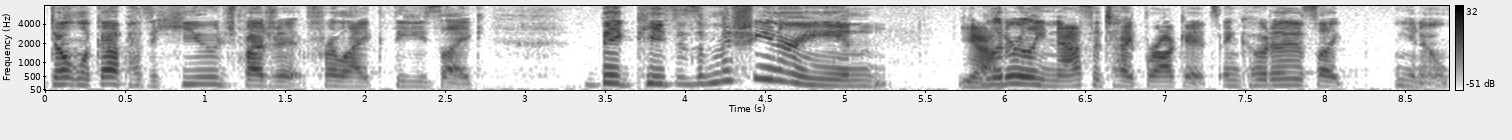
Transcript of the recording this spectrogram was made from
Don't Look Up has a huge budget for like these like big pieces of machinery and Yeah. literally NASA type rockets. And Coda is like, you know,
